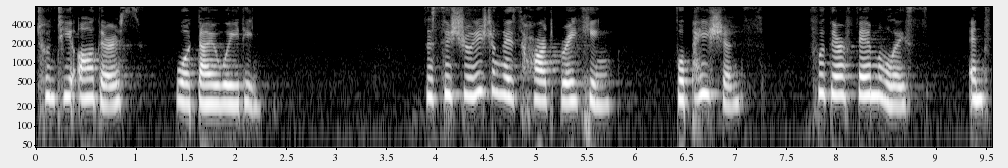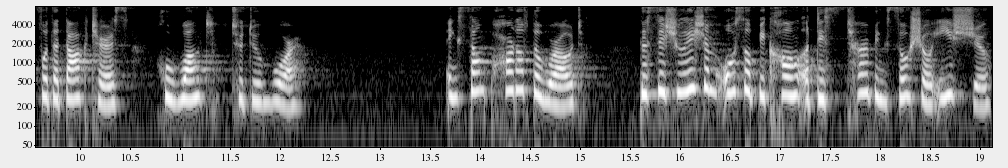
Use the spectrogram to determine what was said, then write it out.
20 others will die waiting. The situation is heartbreaking for patients, for their families, and for the doctors who want to do more. In some part of the world, the situation also became a disturbing social issue.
